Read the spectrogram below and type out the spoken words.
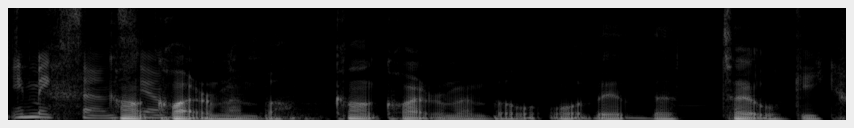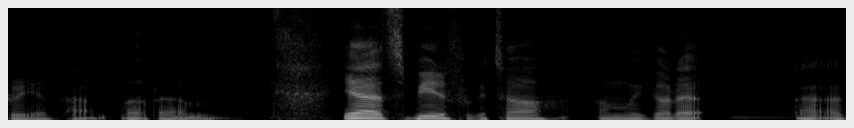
It makes sense. Can't yeah. quite remember. Can't quite remember what the the total geekery of that. But um, yeah, it's a beautiful guitar, and we got it at a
